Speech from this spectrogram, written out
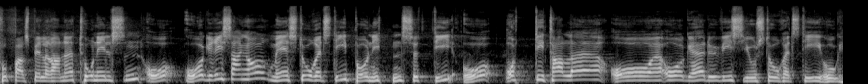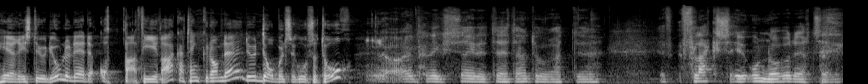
fotballspillerne Tor Nilsen og Åge Risanger med storhetstid på 1970- og 80-tallet. Og Åge, du viser jo storhetstid òg her i studio. Du leder 8-4. Hva tenker du om det? Du er dobbelt så god som Tor. Ja, jeg kan ikke si det til dette, Tor, at eh, flaks er undervurdert, sier jeg.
